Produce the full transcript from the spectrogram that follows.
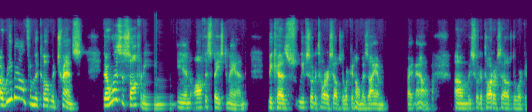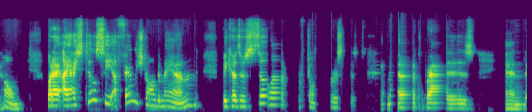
a rebound from the COVID trends, there was a softening in office space demand because we've sort of taught ourselves to work at home, as I am right now. Um, we sort of taught ourselves to work at home. But I, I, still see a fairly strong demand because there's still a lot of professional services, medical practices, and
